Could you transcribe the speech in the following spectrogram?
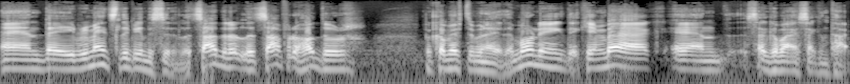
and they remained sleeping in the city. The morning they came back and said goodbye a second time.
